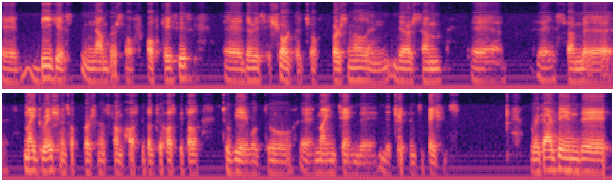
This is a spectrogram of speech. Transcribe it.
uh, biggest numbers of, of cases, uh, there is a shortage of personnel and there are some uh, some migrations of personnel from hospital to hospital to be able to maintain the, the treatment to patients. Regarding the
